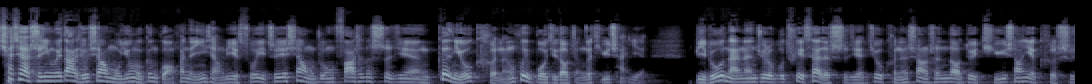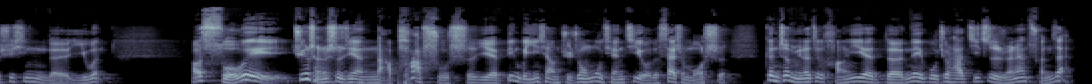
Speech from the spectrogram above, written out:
恰恰是因为大球项目拥有更广泛的影响力，所以这些项目中发生的事件更有可能会波及到整个体育产业。比如男篮俱乐部退赛的事件，就可能上升到对体育商业可持续性的疑问。而所谓军神事件，哪怕属实，也并不影响举重目前既有的赛事模式，更证明了这个行业的内部纠察机制仍然存在，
